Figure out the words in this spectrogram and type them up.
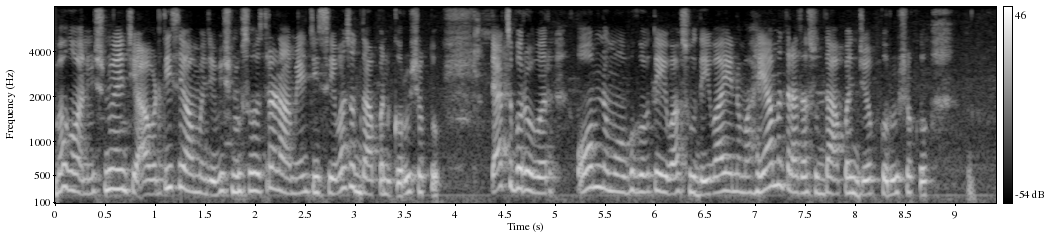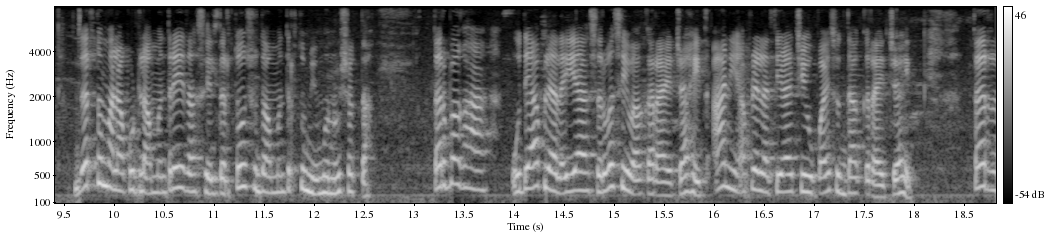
भगवान विष्णू यांची आवडती सेवा म्हणजे विष्णू सहस्त्रनाम यांची सेवासुद्धा आपण करू शकतो. त्याचबरोबर ओम नमो भगवते वासुदेवाय नमः या मंत्राचा सुद्धा आपण जप करू शकतो. जर तुम्हाला कुठला मंत्र येत असेल तर तो सुद्धा मंत्र तुम्ही म्हणू शकता. तर बघा उद्या आपल्याला या सर्व सेवा करायच्या आहेत आणि आपल्याला तिळाचे उपायसुद्धा करायचे आहेत. तर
